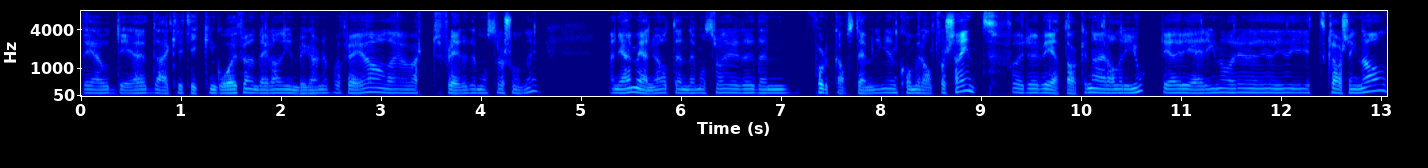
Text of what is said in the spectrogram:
Det er jo det der kritikken går fra en del av innbyggerne på Frøya, og det har jo vært flere demonstrasjoner. Men jeg mener jo at den, den folkeavstemningen kommer altfor seint. For vedtakene er allerede gjort, det regjeringen har eh, gitt klarsignal.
